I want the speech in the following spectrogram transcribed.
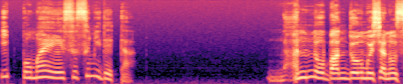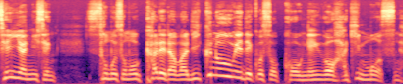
一歩前へ進み出た。何の坂東武者の千や二千そもそも彼らは陸の上でこそ高原を吐き申すが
